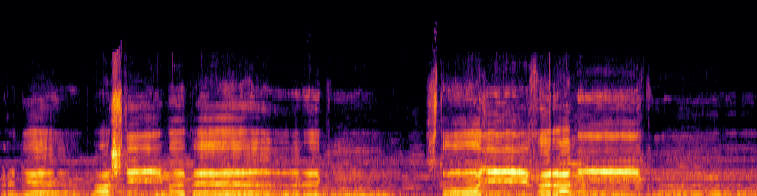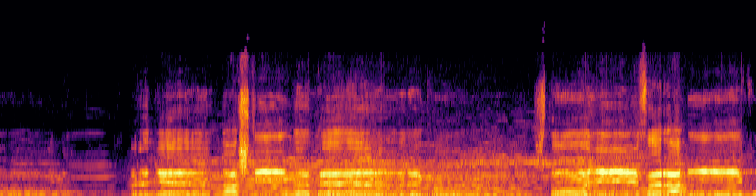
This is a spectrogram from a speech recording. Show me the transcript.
Brnie na štim berku Stoji v raniku Brnie na štim berku Stoji v raniku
